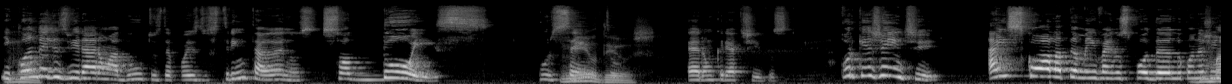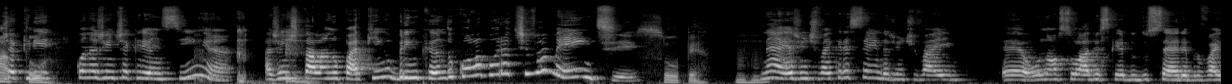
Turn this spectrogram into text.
E Nossa. quando eles viraram adultos depois dos 30 anos, só 2% Meu Deus. eram criativos. Porque, gente, a escola também vai nos podando quando a gente é cri... quando a gente é criancinha, a gente tá lá no parquinho brincando colaborativamente. Super. Uhum. Né? E a gente vai crescendo, a gente vai é, o nosso lado esquerdo do cérebro vai,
